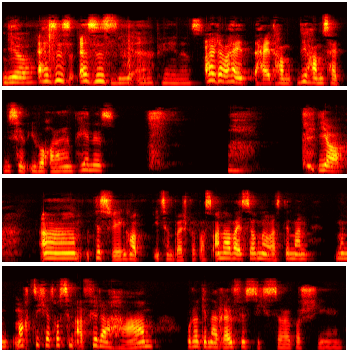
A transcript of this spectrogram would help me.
ja. Es ist, es ist, Wie ein Penis. Alter, halt, halt haben, wir haben es halt ein bisschen überall einen Penis. Ja, ähm, deswegen hab ich zum Beispiel was an, aber ich sag nur was, denn man, man macht sich ja trotzdem auch für daheim oder generell für sich selber schön.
